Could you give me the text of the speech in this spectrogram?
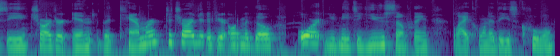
USB-C charger in the camera to charge it if you're on the go, or you'd need to use something like one of these cool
